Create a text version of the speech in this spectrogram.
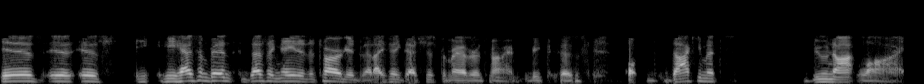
is is, is he, hasn't been designated a target, but I think that's just a matter of time because documents do not lie.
